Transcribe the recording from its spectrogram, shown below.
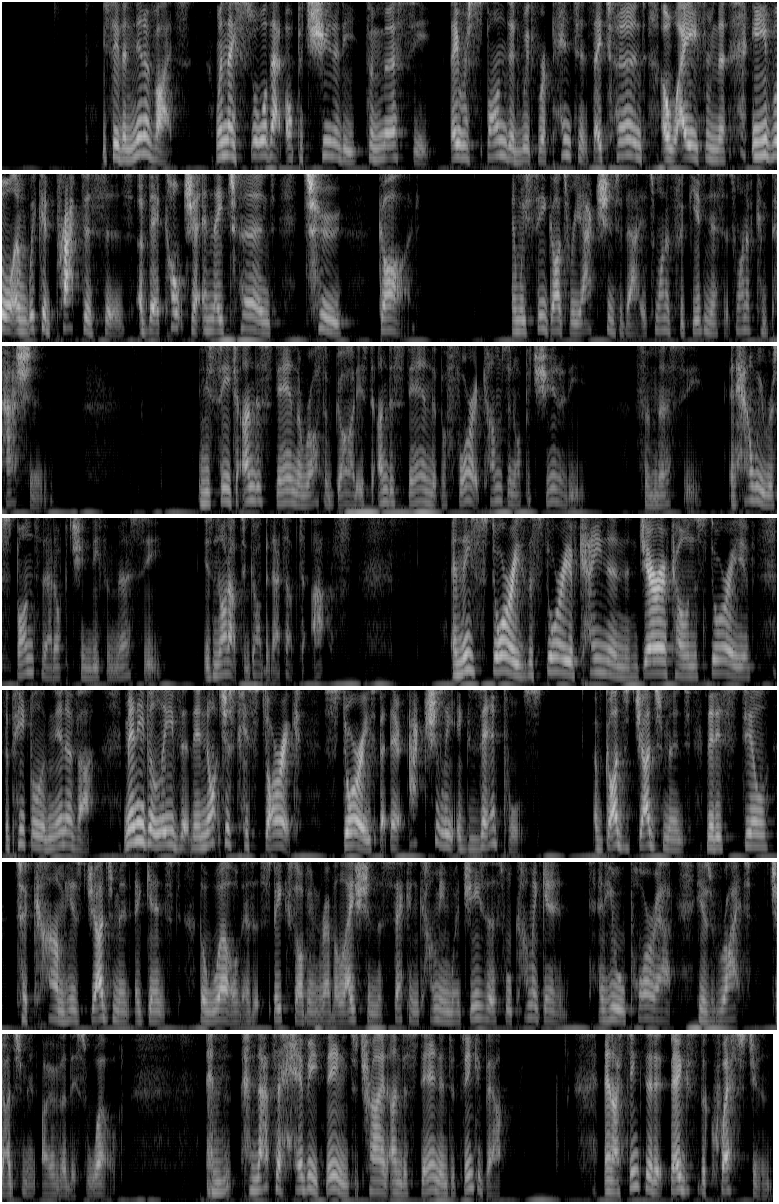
You see, the Ninevites, when they saw that opportunity for mercy, they responded with repentance. They turned away from the evil and wicked practices of their culture and they turned to God. And we see God's reaction to that. It's one of forgiveness, it's one of compassion. And you see, to understand the wrath of God is to understand that before it comes an opportunity for mercy. And how we respond to that opportunity for mercy is not up to God, but that's up to us. And these stories, the story of Canaan and Jericho and the story of the people of Nineveh, many believe that they're not just historic stories, but they're actually examples of God's judgment that is still to come, his judgment against the world, as it speaks of in Revelation, the second coming, where Jesus will come again and he will pour out his right judgment over this world. And, and that's a heavy thing to try and understand and to think about. And I think that it begs the question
